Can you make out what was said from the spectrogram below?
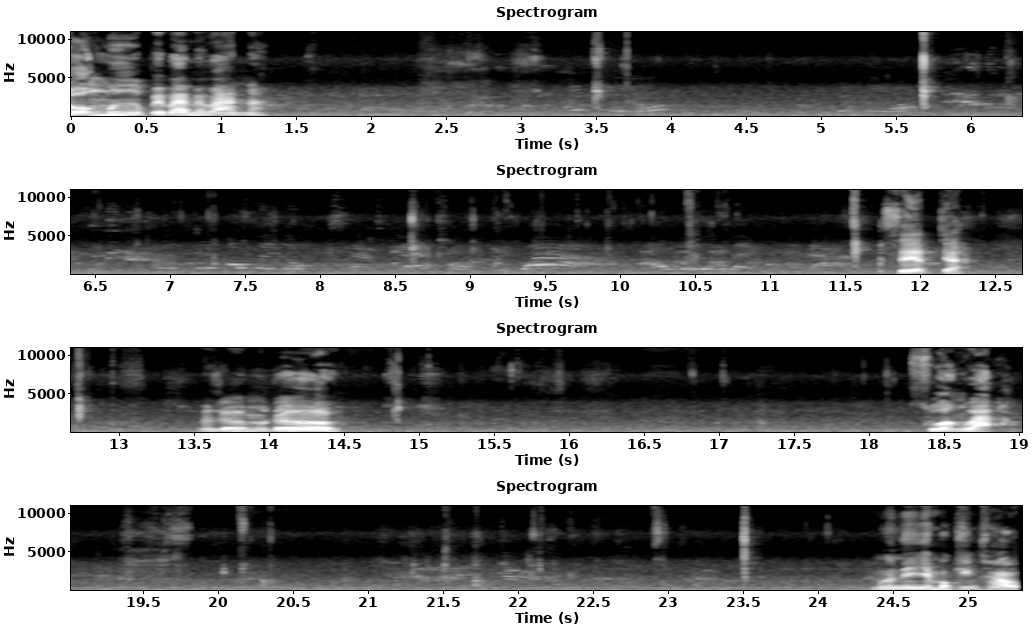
สองมือไปบ้านแม่วานน่ะแซ่บจ้ะมาเด้อมาเด้อ สวงละมือนี้ยังบอกกินข้าว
